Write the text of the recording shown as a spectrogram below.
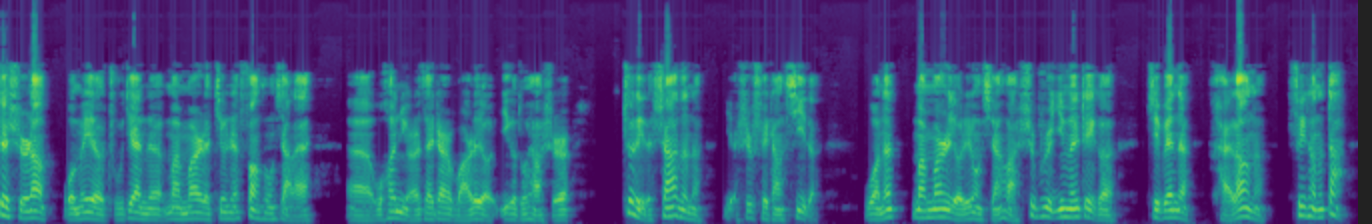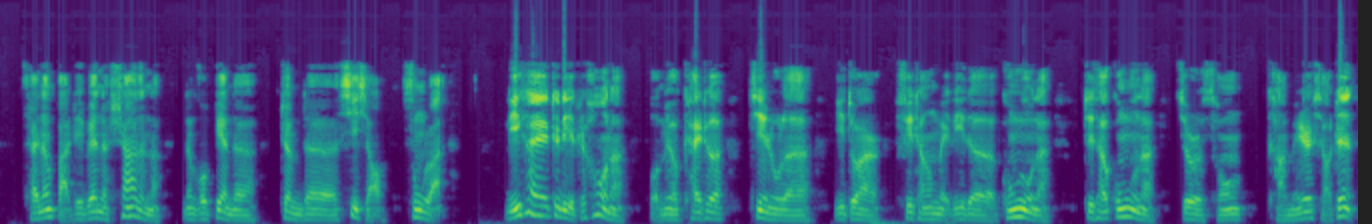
这时呢，我们也逐渐的、慢慢的精神放松下来。呃，我和女儿在这儿玩了有一个多小时，这里的沙子呢也是非常细的。我呢，慢慢的有这种想法，是不是因为这个这边的海浪呢非常的大，才能把这边的沙子呢能够变得这么的细小松软？离开这里之后呢，我们又开车进入了。一段非常美丽的公路呢，这条公路呢就是从卡梅尔小镇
